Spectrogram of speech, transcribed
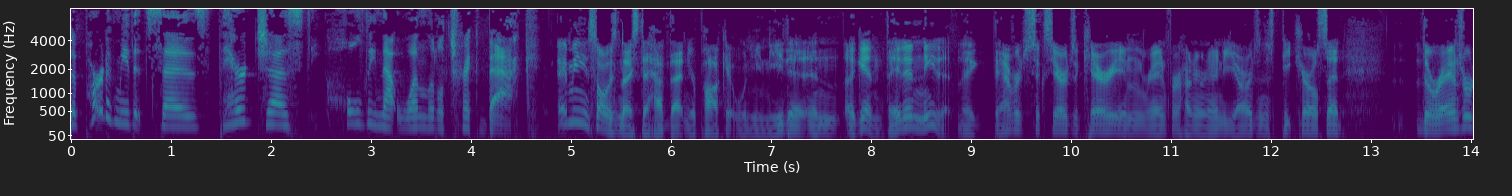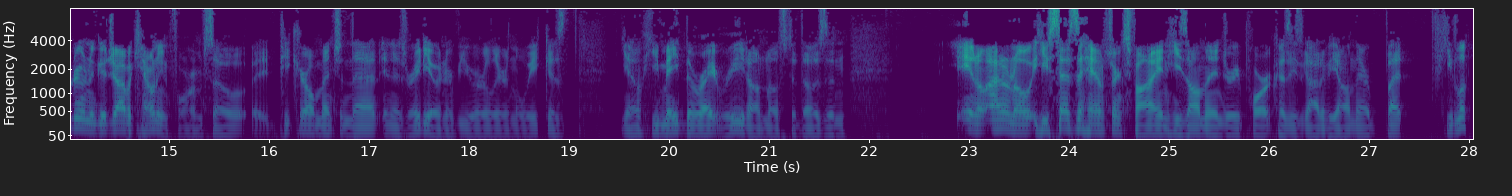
a part of me that says they're just holding that one little trick back. I mean, it's always nice to have that in your pocket when you need it. And again, they didn't need it. They, they averaged six yards a carry and ran for 190 yards. And as Pete Carroll said, the Rams were doing a good job accounting for him. So uh, Pete Carroll mentioned that in his radio interview earlier in the week. As you know, he made the right read on most of those. And you know, I don't know. He says the hamstring's fine. He's on the injury report because he's got to be on there. But he looked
